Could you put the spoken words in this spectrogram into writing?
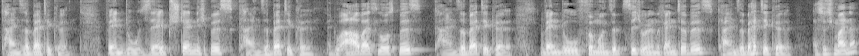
kein Sabbatical. Wenn du selbstständig bist, kein Sabbatical. Wenn du arbeitslos bist, kein Sabbatical. Wenn du 75 und in Rente bist, kein Sabbatical. Weißt du, was ich meine?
